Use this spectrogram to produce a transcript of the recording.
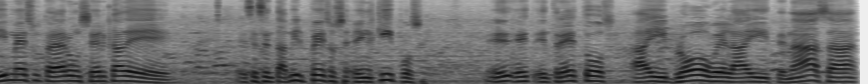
y me sustrajeron cerca de 60 eh, mil pesos en equipos. Eh, eh, entre estos hay blower, hay tenaza,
